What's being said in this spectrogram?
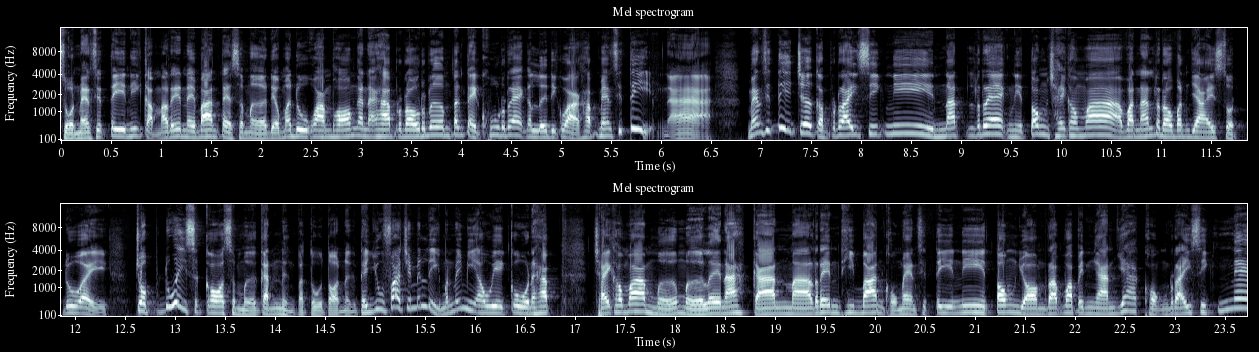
ส่วนแมนซิตี้นี่กลับมาเล่นในบ้านแต่เสมอ เดี๋ยวมาดูความพร้อมกันนะครับ เราเริ่มตั้งแต่คู่แรกกันเลยดีกว่าครับแมนซิตี้นะแมนซิตี้เจอกับไรซิกนี่นัดแรกนี่ต้องใช้คำว่าวันนั้นเราบรรยายสดด้วย จบด้วยสกอร์เสมอกัน 1 ประตูต่อหนึ่งแต่ยูฟาแชมเปี้ยนลีกมันไม่มีอเวโกนะครับ ใช้คำว่าเหมอเหมอเลยนะ การมาเล่นที่บ้านของแมนซิตี้นี่ต้องยอมรับว่าเป็นงานยากของไรซิกแน่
